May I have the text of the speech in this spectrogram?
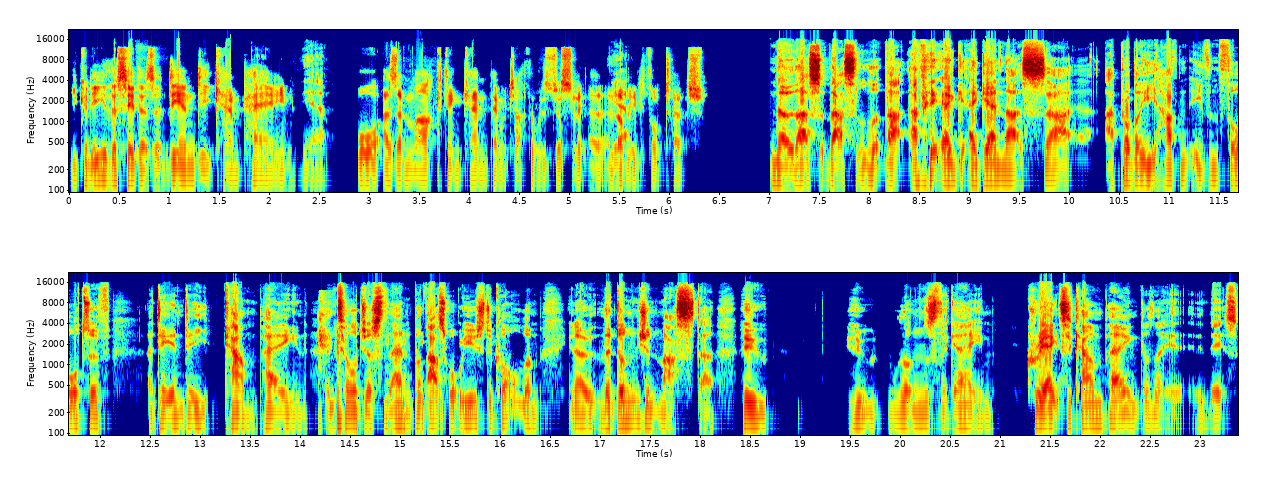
You could either see it as a D and D campaign, yeah, or as a marketing campaign, which I thought was just a, a lovely yeah. little touch. No, that's that's that. I mean, again, that's uh, I probably haven't even thought of a D&D campaign until just then, but that's what we used to call them. You know, the dungeon master who who runs the game creates a campaign, doesn't it? It's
